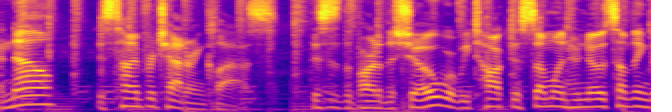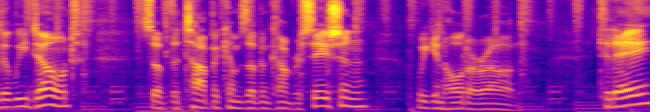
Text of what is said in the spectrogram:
And now it's time for Chattering Class. This is the part of the show where we talk to someone who knows something that we don't, so if the topic comes up in conversation, we can hold our own. Today,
